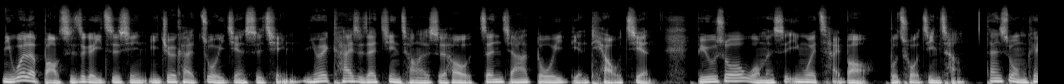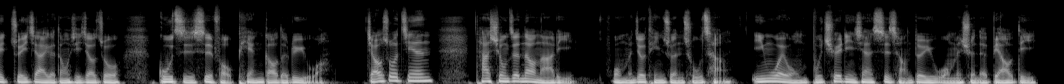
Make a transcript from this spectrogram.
你为了保持这个一致性，你就会开始做一件事情，你会开始在进场的时候增加多一点条件，比如说我们是因为财报不错进场。但是我们可以追加一个东西，叫做估值是否偏高的滤网。假如说今天它修正到哪里，我们就停损出场，因为我们不确定现在市场对于我们选的标的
